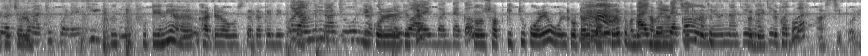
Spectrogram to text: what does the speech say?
আছে চলো। দুধ ফুট ফুটিয়ে নি আর খাটের অবস্থাটাকে দেখছি। কি করে রেখেছে? তো সব কিছু করে ওল টোটাল কাজ করে তোমাদের সামনে আসছি ঠিক আছে? তো দেখতে থাকো আসছি পরে।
